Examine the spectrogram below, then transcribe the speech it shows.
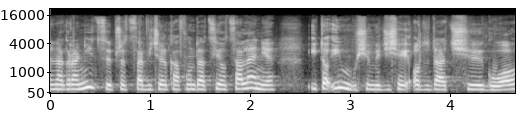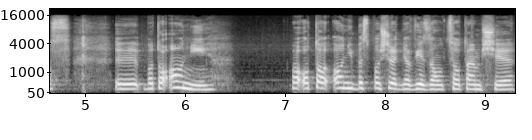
y, na granicy, przedstawicielka Fundacji Ocalenie i to im musimy dzisiaj oddać głos, bo to oni bo oto oni bezpośrednio wiedzą, co tam się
